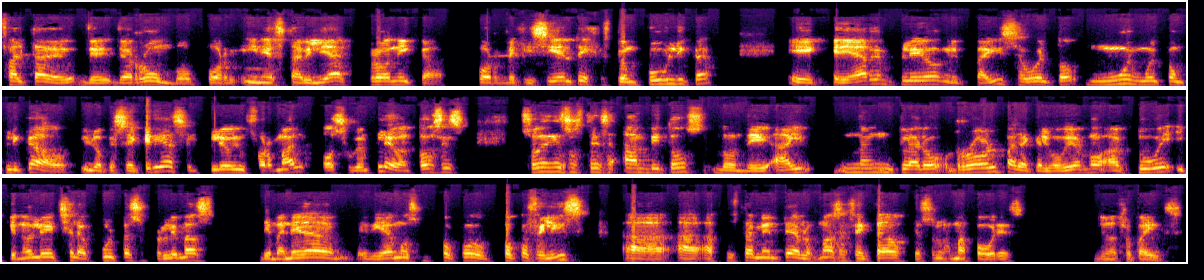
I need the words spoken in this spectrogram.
falta de, rumbo, por inestabilidad crónica, por deficiente gestión pública, eh, crear empleo en el país se ha vuelto muy, muy complicado y lo que se crea es empleo informal o subempleo. Entonces, son en esos tres ámbitos donde hay un claro rol para que el gobierno actúe y que no le eche la culpa a sus problemas de manera, eh, digamos, un poco, poco feliz a, a, a justamente a los más afectados, que son los más pobres de nuestro país.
